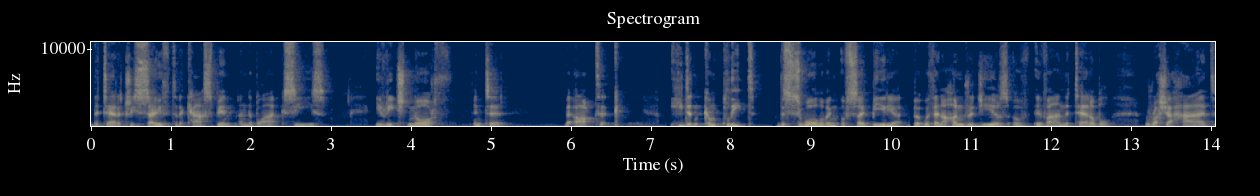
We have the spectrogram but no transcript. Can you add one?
the territory south to the Caspian and the Black Seas, he reached north into the Arctic. He didn't complete the swallowing of Siberia. But within a hundred years of Ivan the Terrible, Russia had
